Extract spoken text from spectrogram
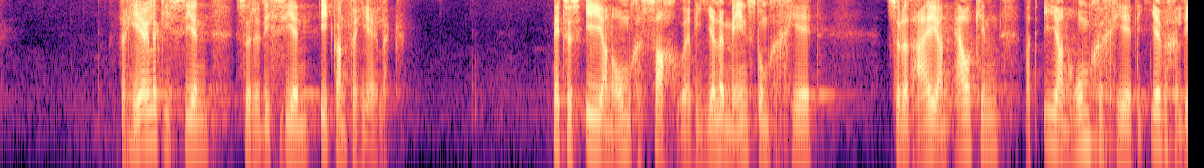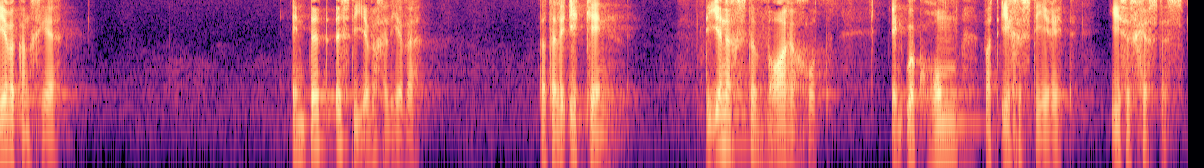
Verheerlik u seun sodat die seun u kan verheerlik. Net soos u aan hom gesag oor die hele mensdom gegee het sodat hy aan elkeen wat u aan hom gegee het die ewige lewe kan gee. En dit is die ewige lewe dat hulle u ken die enigste ware God en ook hom wat u gestuur het, Jesus Christus.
